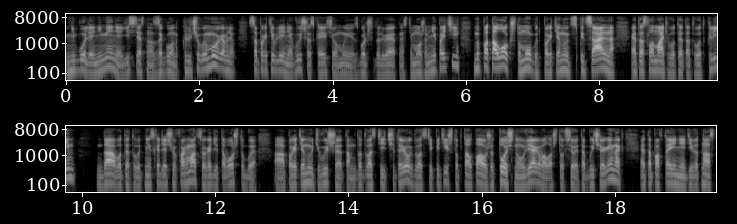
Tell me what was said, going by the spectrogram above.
не более, не менее. Естественно, загон ключевым уровням. Сопротивление выше, скорее всего, мы с большей долей вероятности можем не пойти. Но потолок, что могут протянуть специально, это сломать вот этот вот клин да, вот эту вот нисходящую формацию ради того, чтобы а, протянуть выше там до 24-25, чтобы толпа уже точно уверовала, что все, это бычий рынок, это повторение 19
